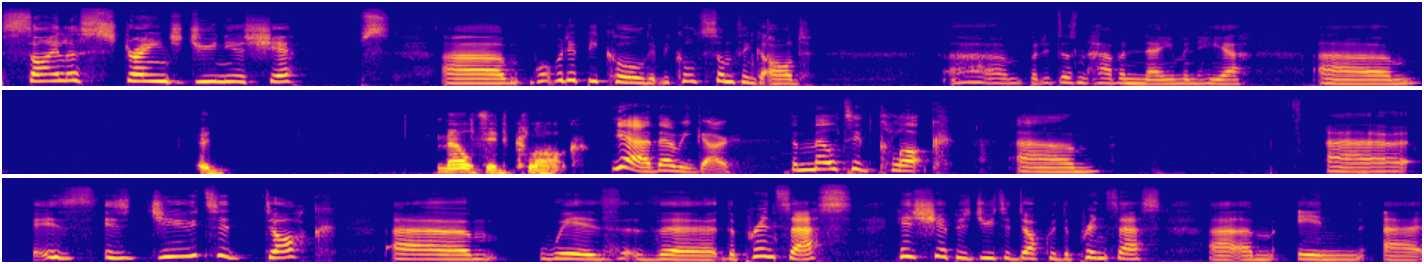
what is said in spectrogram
silas strange junior ships um what would it be called? It'd be called something odd um but it doesn't have a name in here. Um Melted clock. yeah there we go. The melted clock um uh is is due to dock um with the the princess. His ship is due to dock with the princess um in uh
